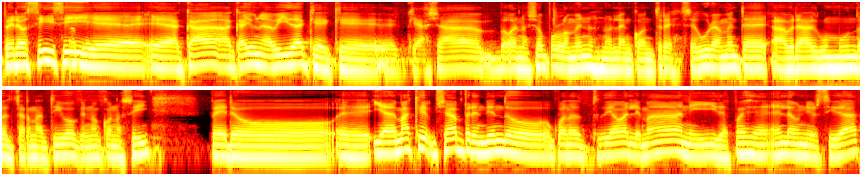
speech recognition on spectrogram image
Pero sí, sí, eh, eh, acá, acá hay una vida que, que, que, allá, bueno, yo por lo menos no la encontré. Seguramente habrá algún mundo alternativo que no conocí pero, eh, y además que ya aprendiendo cuando estudiaba alemán y, después en la universidad,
